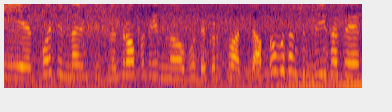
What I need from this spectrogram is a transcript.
і потім навіть від метро потрібно буде користуватися автобусом, щоб доїхати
